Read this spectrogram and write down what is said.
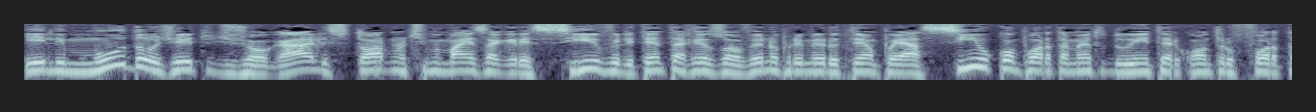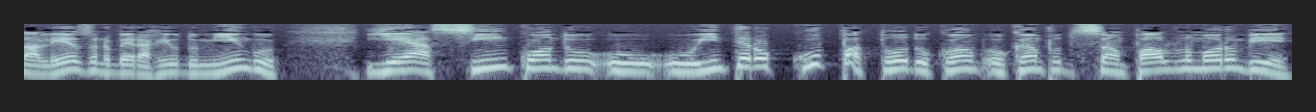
ele muda o jeito de jogar, ele se torna um time mais agressivo, ele tenta resolver no primeiro tempo. É assim o comportamento do Inter contra o Fortaleza no Beira-Rio domingo, e é assim quando o, o Inter ocupa todo o campo, o campo do São Paulo no Morumbi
